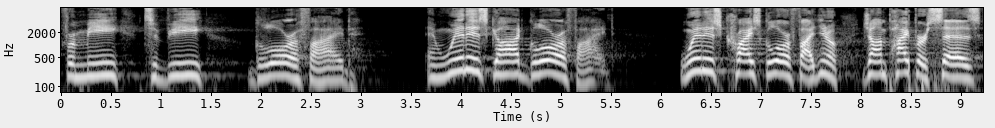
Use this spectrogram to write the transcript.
for me to be glorified. And when is God glorified? When is Christ glorified? You know, John Piper says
